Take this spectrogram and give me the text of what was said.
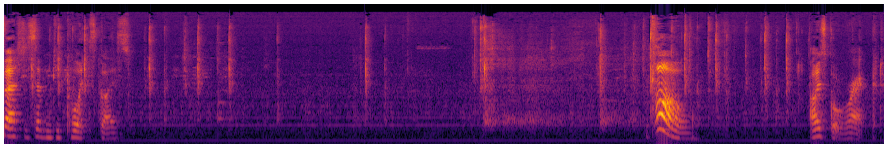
First to 70 points, guys. Oh! I just got wrecked.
